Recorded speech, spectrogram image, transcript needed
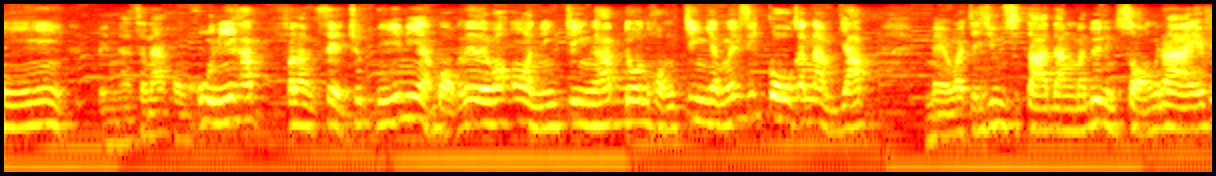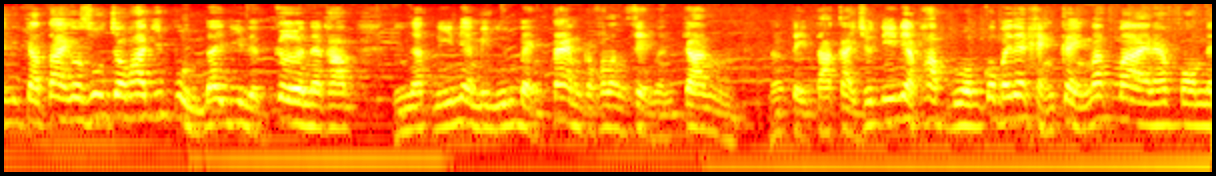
นี้เป็นทัศนะของคู่นี้ครับฝรั่งเศสชุดนี้เนี่ยบอกได้เลยว่าอ่อนจริงๆนะครับโดนของจริงอย่างเม็กซิโกกระหน่ำยับ แม้ว่าจะฮิวสตาร์ดังมาด้วยถึง2รายแอฟริกาใต้ก็สู้เจ้าภาพญี่ปุ่นได้ดีเหลือเกินนะครับในนัดนี้เนี่ยมีลุ้นแบ่งแต้มกับฝรั่งเศสเหมือนกันนักเตะตาไก่ชุดนี้เนี่ยภาพรวมก็ไม่ได้แข็งแกร่งมากมายนะฟอร์มใน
